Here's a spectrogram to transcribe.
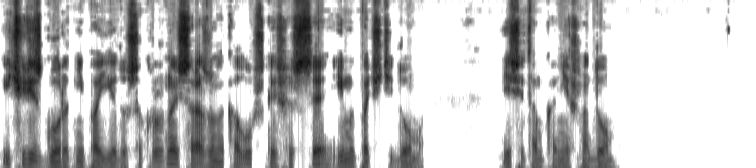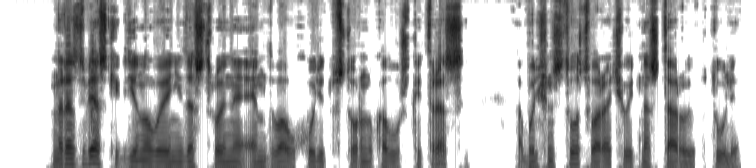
И через город не поеду, с окружной сразу на Калужское шоссе, и мы почти дома. Если там, конечно, дом. На развязке, где новая недостроенная М2 уходит в сторону Калужской трассы, а большинство сворачивает на старую, к Туле.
